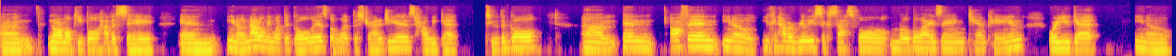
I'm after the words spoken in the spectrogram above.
um, normal people have a say in you know not only what the goal is but what the strategy is how we get to the goal um, and often you know you can have a really successful mobilizing campaign where you get you know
